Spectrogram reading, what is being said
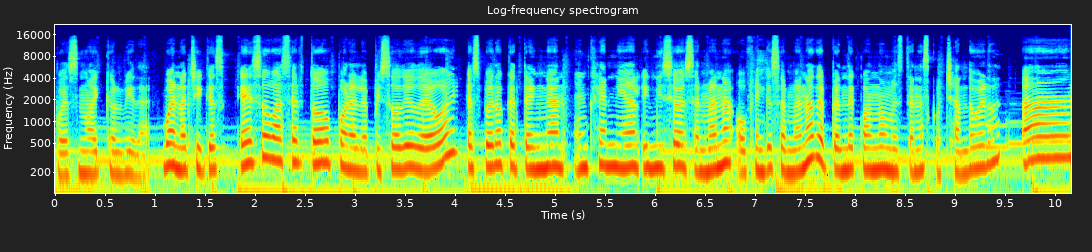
pues no hay que olvidar. Bueno chicas, eso va a ser todo por el episodio de hoy. Espero que tengan un genial inicio de semana o fin de semana, depende cuando me estén escuchando, ¿verdad? Ah,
